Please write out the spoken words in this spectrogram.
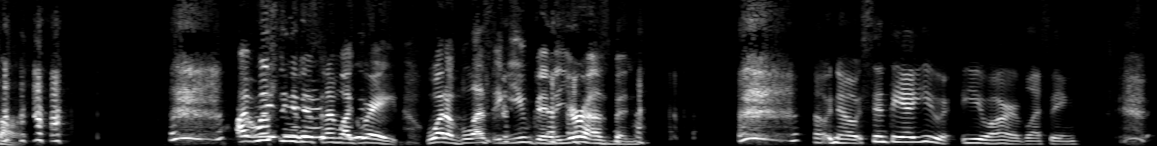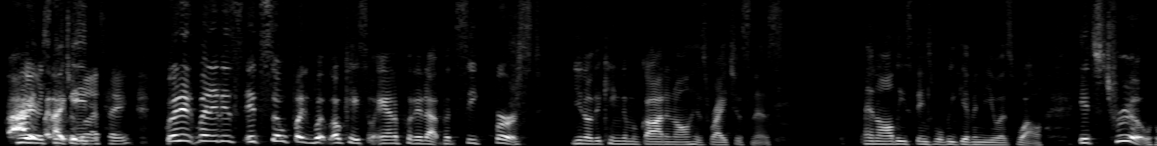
Sorry. I'm oh listening to this and I'm like, great, what a blessing you've been to your husband. Oh no, Cynthia, you you are a blessing. You're such I mean, a blessing. But it but it is it's so funny. But okay, so Anna put it up, but seek first, you know, the kingdom of God and all his righteousness and all these things will be given to you as well. It's true.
